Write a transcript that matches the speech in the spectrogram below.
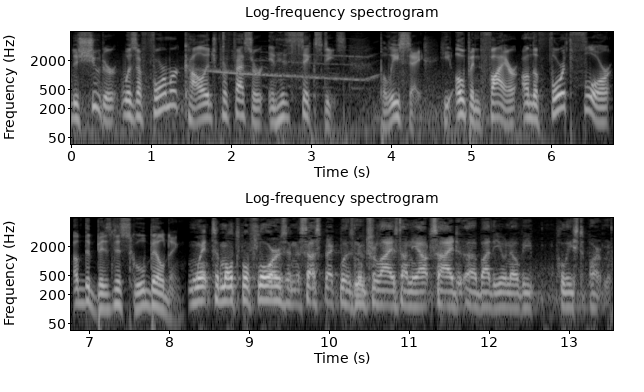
the shooter was a former college professor in his 60s. Police say he opened fire on the fourth floor of the business school building. Went to multiple floors, and the suspect was neutralized on the outside uh, by the UNLV Police Department.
